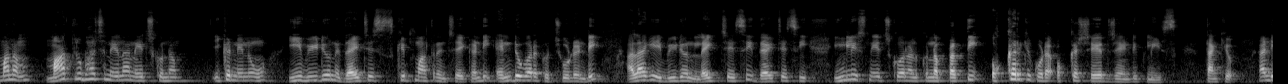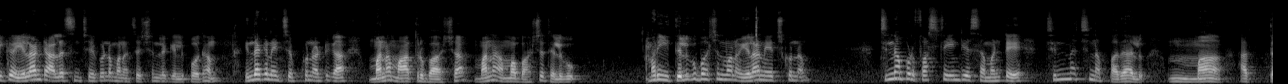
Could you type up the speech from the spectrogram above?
మనం మాతృభాషను ఎలా నేర్చుకున్నాం? ఇక్కడ నేను ఈ వీడియోని దయచేసి స్కిప్ మాత్రం చేయకండి. ఎండ్ వరకు చూడండి. అలాగే ఈ వీడియోని లైక్ చేసి దయచేసి ఇంగ్లీష్ నేర్చుకోవాలనుకున్న ప్రతి ఒక్కరికి కూడా ఒక్క షేర్ చేయండి ప్లీజ్. థ్యాంక్ యూ అండ్ ఇక ఎలాంటి ఆలస్యం చేయకుండా మన సెషన్లోకి వెళ్ళిపోదాం. ఇందాక నేను చెప్పుకున్నట్టుగా మన మాతృభాష మన అమ్మ భాష తెలుగు. మరి ఈ తెలుగు భాషను మనం ఎలా నేర్చుకున్నాం? చిన్నప్పుడు ఫస్ట్ ఏం చేసామంటే చిన్న చిన్న పదాలు మా అత్త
